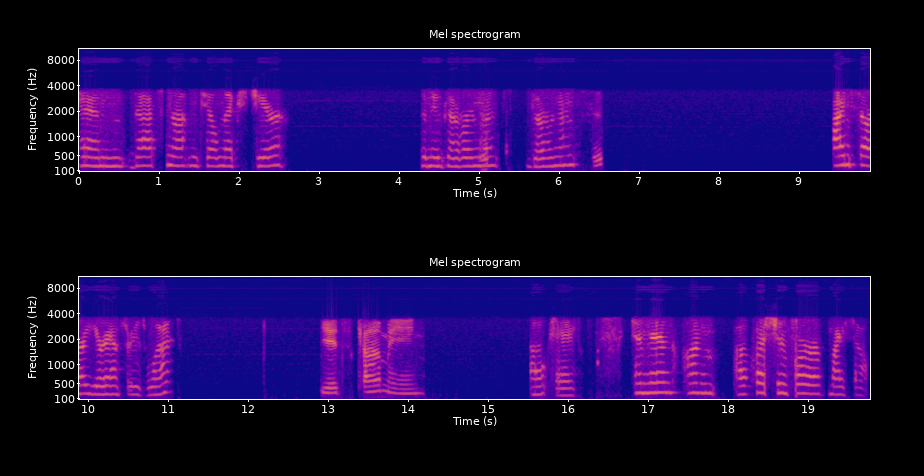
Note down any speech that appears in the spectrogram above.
and that's not until next year? The new government, governance? Yep. I'm sorry, your answer is what? it's coming. Okay. And then on a question for myself.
